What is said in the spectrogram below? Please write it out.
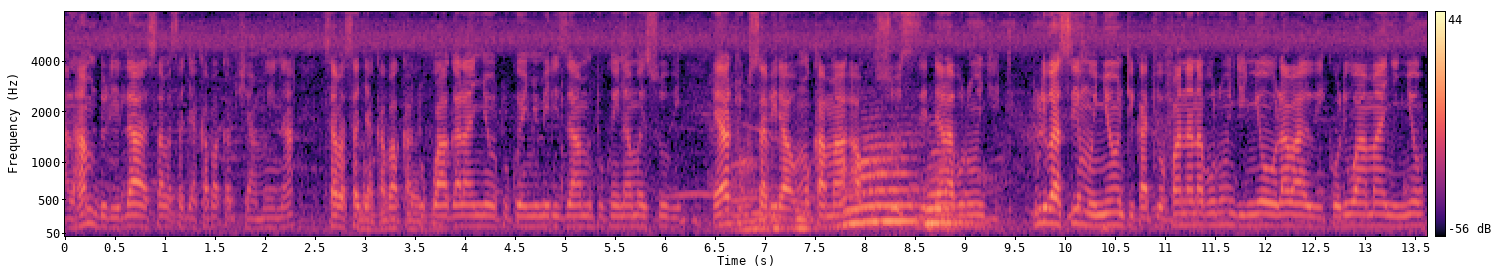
Alhamdulillah saabasajja kabaka tukyamwina saabasajja kabaka tukwagala nnyo tukwenyumirizaamu tukwinamu essuubi. Era tukusabira omukama akusuusize ddala bulungi. Tuli basiimu nnyo nti kati ofaanana bulungi nnyo olaba oli w'amaanyi nnyo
